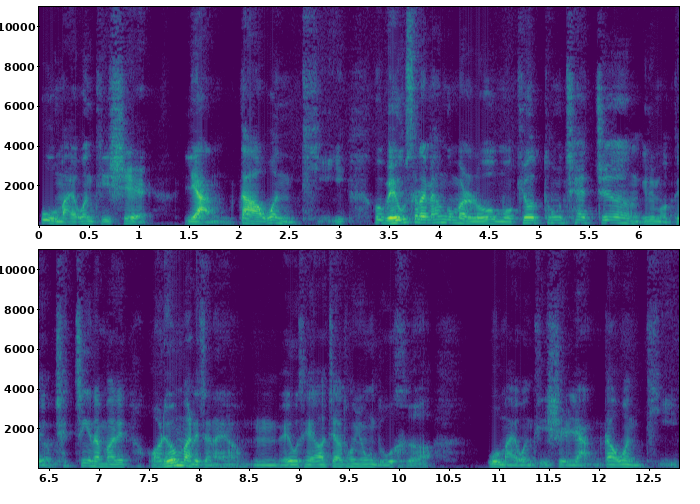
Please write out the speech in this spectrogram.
雾霾问题是 两大问题. 그 외국 사람이 한국말로 뭐 교통체증 이러면 어때요? 체증이란 말이 어려운 말이잖아요. 음, 외우세요. 交通拥堵和雾霾问题是两道问题.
